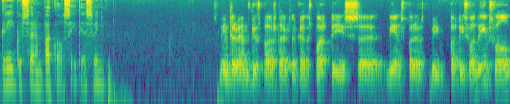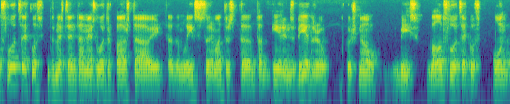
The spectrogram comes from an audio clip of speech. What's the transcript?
Grīgus. Varam paklausīties viņu intervējām divus pārstāvjus no katras partijas. Eh, viens parasti bija partijas vadības valdes loceklis. Tad mēs centāmies otru pārstāvi tādam līdzsvaram atrast eh, tādu ierindas biedru, kurš nav bijis valdes loceklis. Un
